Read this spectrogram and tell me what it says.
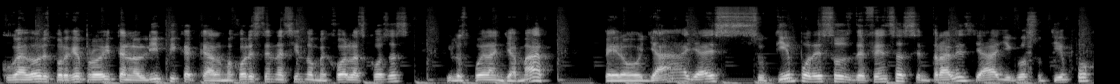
jugadores, por ejemplo, ahorita en la Olímpica, que a lo mejor estén haciendo mejor las cosas y los puedan llamar. Pero ya, ya es su tiempo de esos defensas centrales, ya llegó su tiempo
